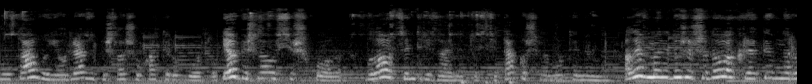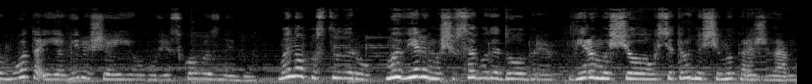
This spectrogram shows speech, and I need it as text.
Полтаву, я одразу пішла шукати роботу. Я обійшла усі школи, була у центрі зайнятості, також роботи немає. Але в мене дуже чудова креативна робота, і я вірю, що я її обов'язково знайду. Ми не опустили рук. Ми віримо, що все буде добре. Віримо, що усі труднощі ми переживемо.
